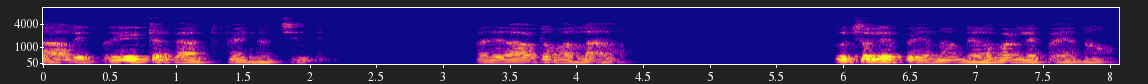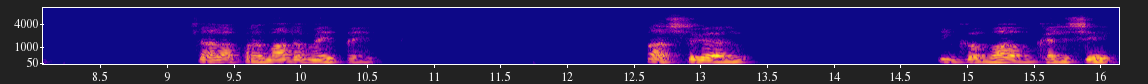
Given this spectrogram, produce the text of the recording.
చాలా విపరీతంగా హార్ట్ వచ్చింది. అది రావటం వల్ల కూర్చోలేకపోయాను నిలబడలేకపోయాను. చాలా ప్రమాదం అయిపోయింది. మాస్టర్ గారు ఇంకో బాబు కలిసి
